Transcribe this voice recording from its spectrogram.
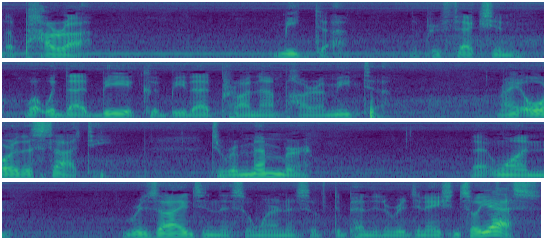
the para mita, the perfection. What would that be? It could be that prajna paramita, right? Or the sati, to remember that one resides in this awareness of dependent origination. So, yes,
